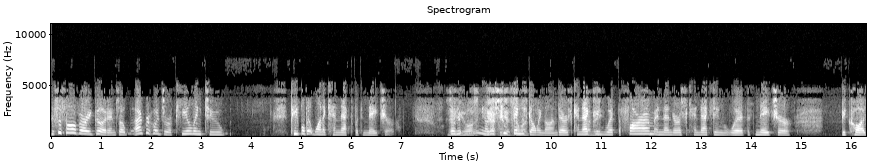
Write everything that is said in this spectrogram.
This is all very good, and so agri-hoods are appealing to people that want to connect with nature. So there, you, also, you know, you there's two things going on. There's connecting the, with the farm, and then there's connecting with nature, because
